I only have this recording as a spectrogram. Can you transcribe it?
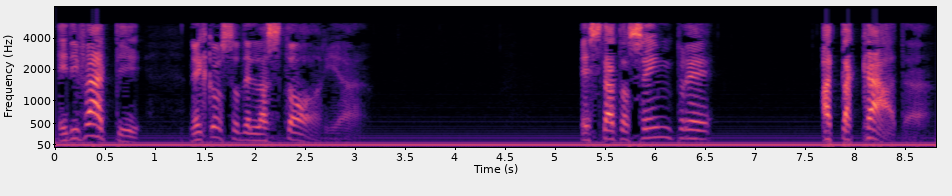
E difatti, nel corso della storia, è stata sempre attaccata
